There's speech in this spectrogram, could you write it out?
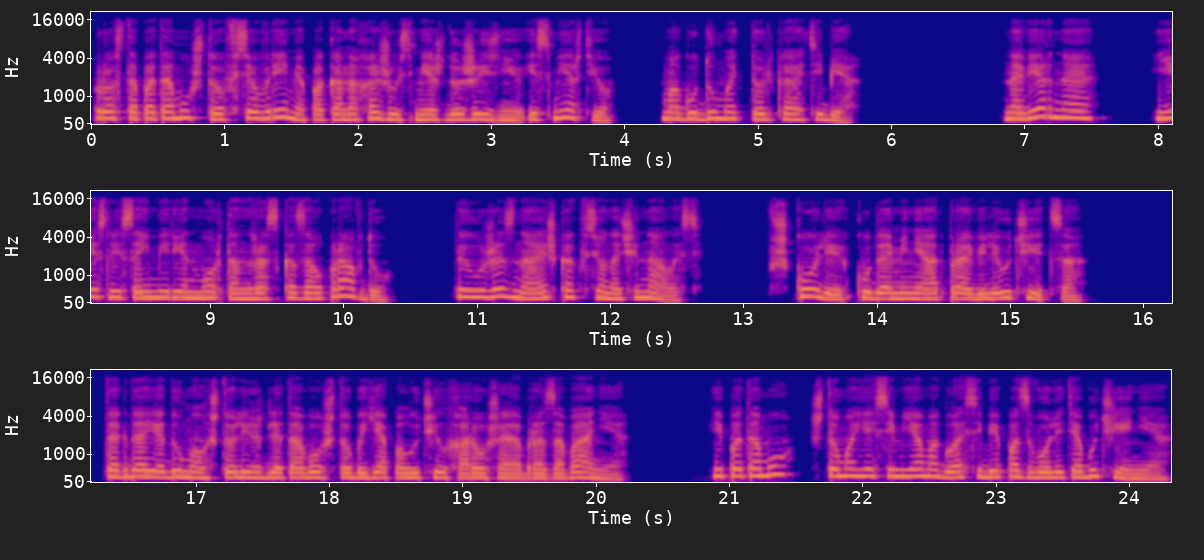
Просто потому, что все время, пока нахожусь между жизнью и смертью, могу думать только о тебе. Наверное, если Саймирен Мортон рассказал правду, ты уже знаешь, как все начиналось. В школе, куда меня отправили учиться. Тогда я думал, что лишь для того, чтобы я получил хорошее образование. И потому, что моя семья могла себе позволить обучение.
